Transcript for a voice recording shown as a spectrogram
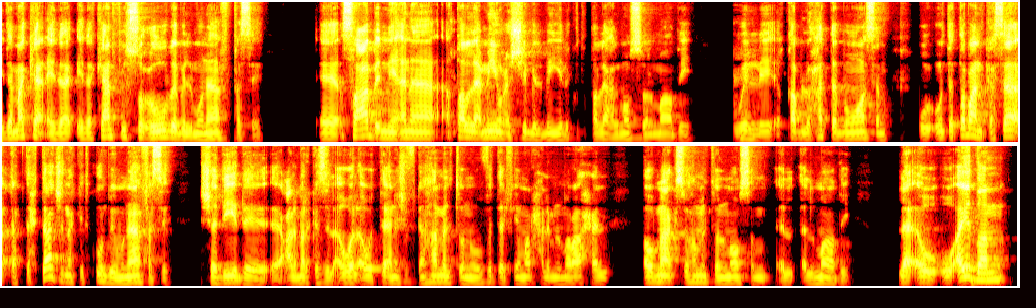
إذا ما كان اذا إذا كان في صعوبة بالمنافسة آه، صعب إني أنا أطلع 120% اللي كنت أطلعها الموسم الماضي واللي قبله حتى بمواسم. وأنت طبعا كسائق بتحتاج إنك تكون بمنافسة شديدة على المركز الأول أو الثاني. شفنا هاملتون وفتل في مرحلة من المراحل أو ماكس وهاملتون الموسم الماضي. لا وأيضا آه،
